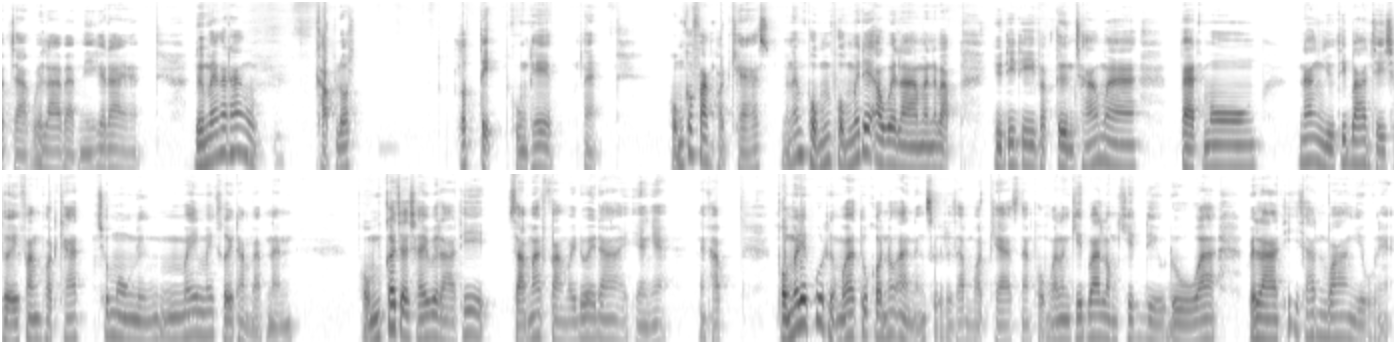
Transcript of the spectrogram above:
ชน์จากเวลาแบบนี้ก็ได้นะ หรือแม้กระทั่งขับรถรถติดกรุงเทพนะผมก็ฟังพอดแคสต์นั้นผมผมไม่ได้เอาเวลามันแบบอยู่ดีๆ แบบตื่นเช้ามา8โมงนั่งอยู่ที่บ้านเฉยๆ ฟังพอดแคสต์ชั่วโมงหนึ่งไม่ไม่เคยทำแบบนั้น ผมก็จะใช้เวลาที่สามารถฟังไปด้วยได้อย่างเงี้ยนะครับ ผมไม่ได้พูดถึงว่าทุกคนต้องอ่านหนังสือหรือทำพอดแคสต์นะ ผมกำลังคิดว่าลองคิดดูดูว่า เวลาที่ท่านว่างอยู่เนี่ย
